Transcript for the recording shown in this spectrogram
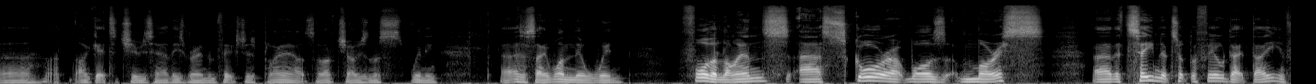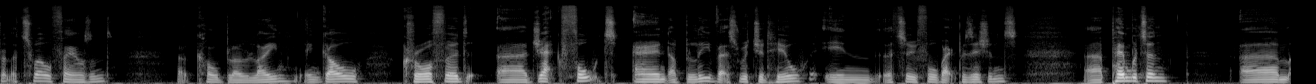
uh, I, I, get to choose how these random fixtures play out. So I've chosen us winning, uh, as I say, one 0 win for the Lions. Uh, scorer was Morris, uh, the team that took the field that day in front of twelve thousand at Coldblow Lane. In goal, Crawford, uh, Jack Fort, and I believe that's Richard Hill in the two fullback positions. Uh, Pemberton, um,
